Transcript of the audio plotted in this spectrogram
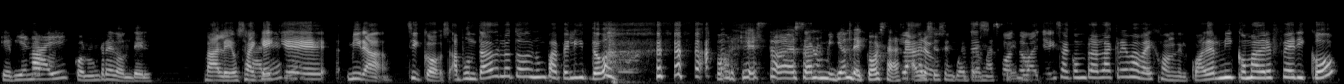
que viene Ah. ahí con un redondel. Vale, o sea que hay que. Mira, chicos, apuntadlo todo en un papelito. Porque esto son un millón de cosas. a Claro. ver si os encuentro Entonces, más cuando vayáis a comprar la crema, vais con el cuadernico madreférico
